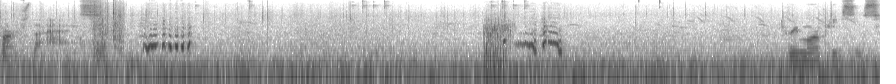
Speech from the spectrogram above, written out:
First the axe. Three more pieces.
